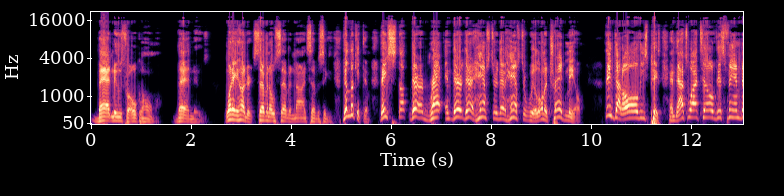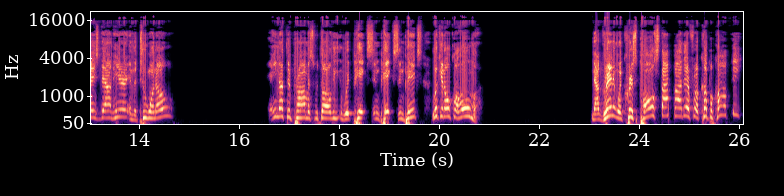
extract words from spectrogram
Bad news for Oklahoma. Bad news. 1-800-707-9760. Then look at them. They've stuck their rat and their, their hamster, their hamster wheel on a treadmill. They've got all these picks. And that's why I tell this fan base down here in the 210, ain't nothing promised with all these, with picks and picks and picks. Look at Oklahoma. Now, granted, when Chris Paul stopped by there for a cup of coffee,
